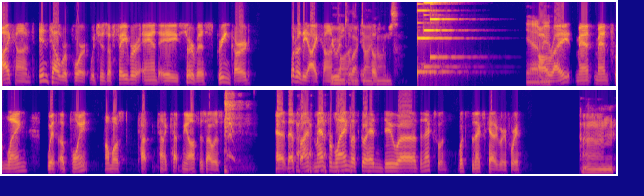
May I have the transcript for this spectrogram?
Icons. Intel report, which is a favor and a service. Green card. What are the icons? New on intellect Intel? icons. Yeah. All man. right, man, man from Leng with a point. Almost cut, kind of cut me off as I was. uh, that's fine. Man from Leng. Let's go ahead and do uh, the next one. What's the next category for you? Um,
